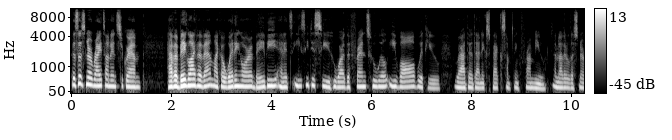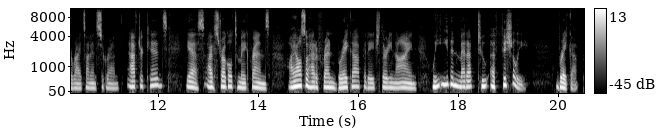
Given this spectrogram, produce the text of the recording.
This listener writes on Instagram, have a big life event like a wedding or a baby, and it's easy to see who are the friends who will evolve with you rather than expect something from you. Another listener writes on Instagram After kids, yes, I've struggled to make friends. I also had a friend break up at age 39. We even met up to officially break up.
